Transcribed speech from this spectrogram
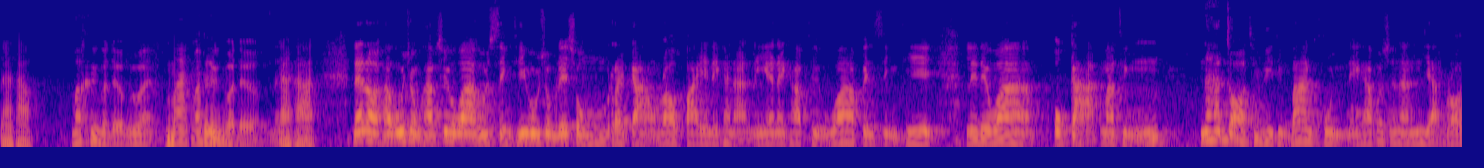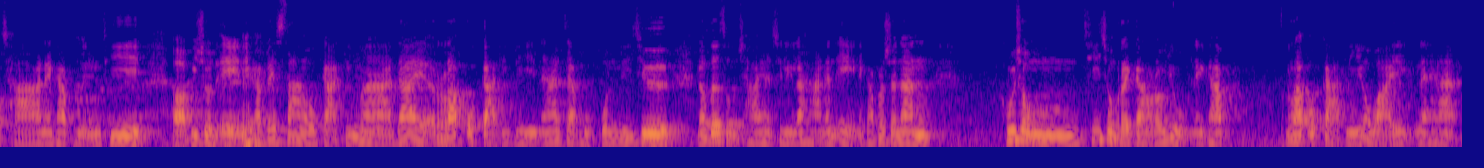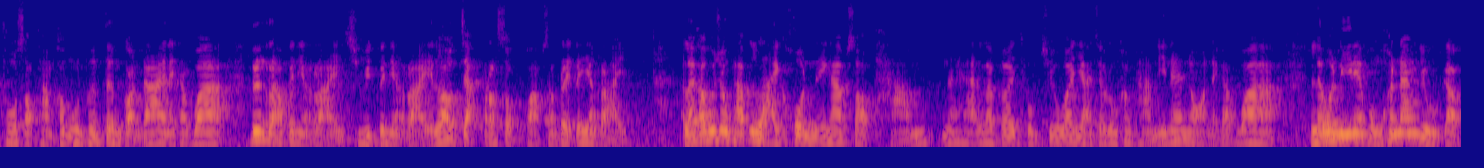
นะครับมากขึ้นกว่าเดิมด้วย มากขึ้นกว่าเดิมนะนะคครัรับบแน่นอนครับคุณผู้ชมครับ เชื่อว่าคุณสิ่งที่คุณผู้ชมได้ชมรายการของเราไปในขณะนี้นะครับ ถือว่าเป็นสิ่งที่เรียกได้ว่าโอกาสมาถึงหน้าจอทีวีถึงบ้านคุณนะครับ เพราะฉะนั้นอย่ารอช้านะครับ เหมือนที่เอ่อพี่ชนเองนะครับได้สร้างโอกาสขึ้นมาได้รับโอกาสดีๆนะฮะจากบุคคลที่ชื่อดรสมชายหันศิริละหานั่นเองนะครับ เพราะฉะนั้นคุณผู้ชมที่ชมรายการของเราอยู่นะครับ รับโอกาสนี้เอาไว้นะฮะ โทรสอบถามข้อมูลเพิ่มเติมก่อนได้นะครับว่าเรื่องราวเป็นอย่างไร ชีวิตเป็นอย่างไร เราจะประสบความสำเร็จได้อย่างไรอะไรครับผู้ชมครับหลายคนนะครับสอบถามนะฮะแล้วก็ผมเชื่อว่าอยากจะรู้คำถามนี้แน่นอนนะครับว่า แล้ววันนี้เนี่ยผมก็นั่งอยู่กับ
